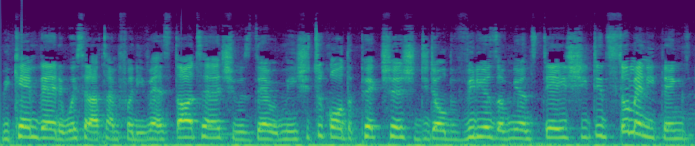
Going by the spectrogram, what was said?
we came there, they wasted our time before the event started. She was there with me. She took all the pictures, she did all the videos of me on stage. She did so many things.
